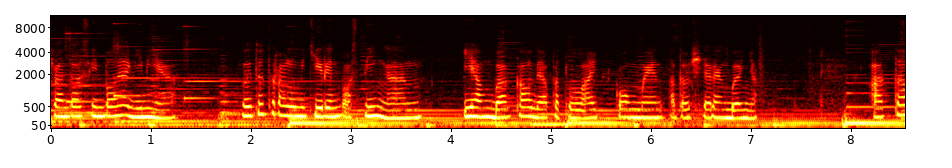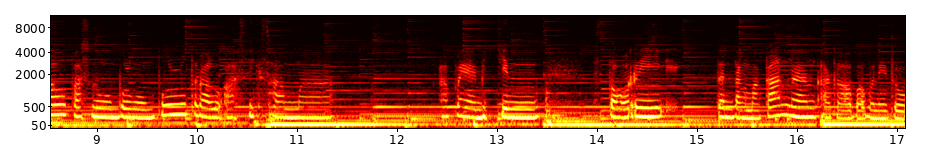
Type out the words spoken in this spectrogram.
Contoh simpelnya gini ya, lo itu terlalu mikirin postingan yang bakal dapat like, komen, atau share yang banyak. Atau pas lo ngumpul-ngumpul lo terlalu asik sama apa ya bikin story tentang makanan atau apa pun itu.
